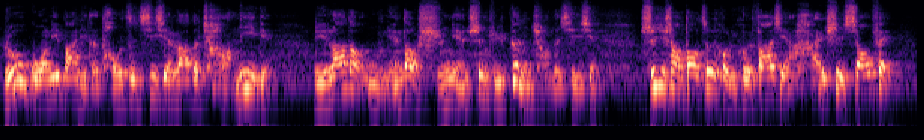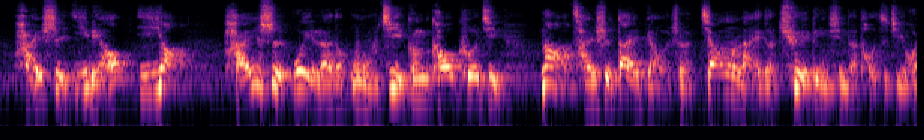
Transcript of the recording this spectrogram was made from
如果你把你的投资期限拉得长一点，你拉到五年到十年，甚至于更长的期限，实际上到最后你会发现，还是消费，还是医疗医药。还是未来的五 G 跟高科技，那才是代表着将来的确定性的投资机会。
